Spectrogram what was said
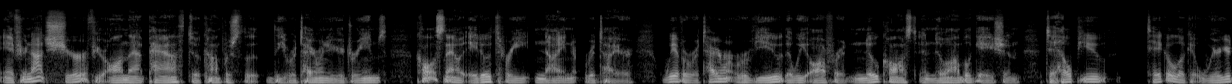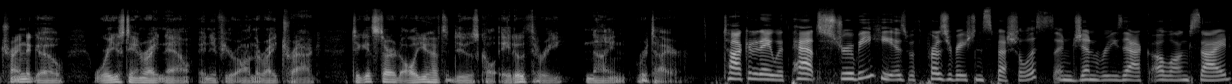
And if you're not sure if you're on that path to accomplish the, the retirement of your dreams, call us now at 803 9 Retire. We have a retirement review that we offer at no cost and no obligation to help you take a look at where you're trying to go, where you stand right now, and if you're on the right track. To get started, all you have to do is call 803 9 Retire. Talking today with Pat Struby. He is with Preservation Specialists. I'm Jen Rizak alongside.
